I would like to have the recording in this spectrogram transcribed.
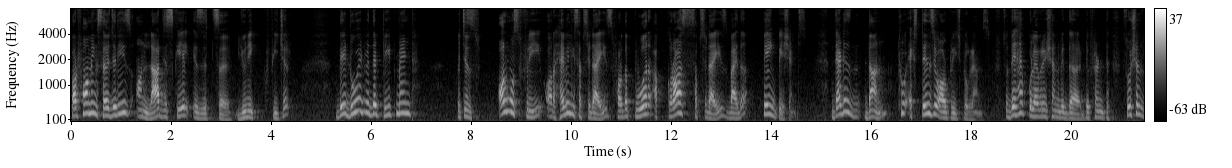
Performing surgeries on large scale is its uh, unique feature. They do it with the treatment which is almost free or heavily subsidized for the poor across subsidized by the paying patients. That is done through extensive outreach programs. So, they have collaboration with the different social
